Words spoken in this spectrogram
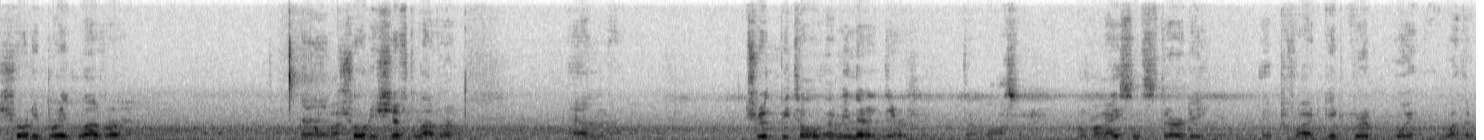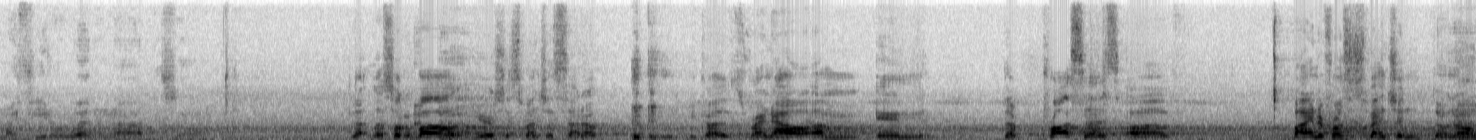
Shorty brake lever and shorty shift lever. And truth be told, I mean, they're, they're, they're awesome. Okay. Nice and sturdy. They provide good grip whether my feet are wet or not. So Let- Let's talk about your suspension setup because right now I'm in the process of buying a front suspension. Don't know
